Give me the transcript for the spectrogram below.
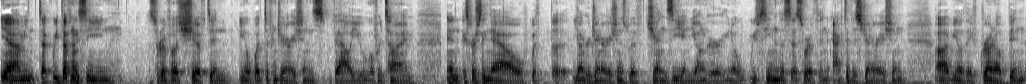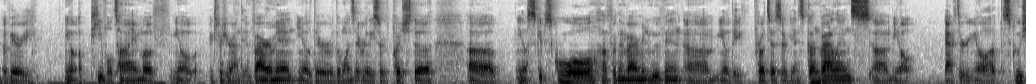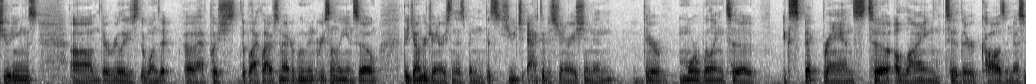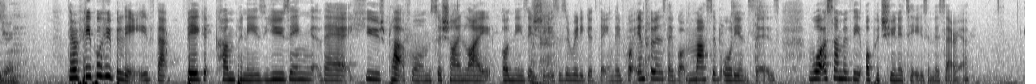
Yeah, I mean, de- we've definitely seen sort of a shift in you know what different generations value over time, and especially now with the younger generations, with Gen Z and younger, you know, we've seen this as sort of an activist generation. Uh, you know, they've grown up in a very you know upheaval time of you know especially around the environment. You know, they're the ones that really sort of push the uh, you know, skip school uh, for the environment movement. Um, you know, they protest against gun violence. Um, you know, after you know the school shootings, um, they're really the ones that uh, have pushed the Black Lives Matter movement recently. And so, the younger generation has been this huge activist generation, and they're more willing to expect brands to align to their cause and messaging. There are people who believe that big companies using their huge platforms to shine light on these issues is a really good thing. They've got influence, they've got massive audiences. What are some of the opportunities in this area?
